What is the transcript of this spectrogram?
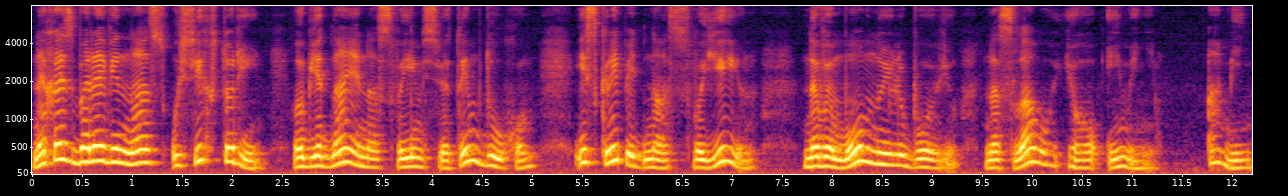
Нехай збере Він нас усіх сторін, об'єднає нас своїм Святим Духом і скріпить нас своєю невимовною любов'ю на славу Його імені. Амінь.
